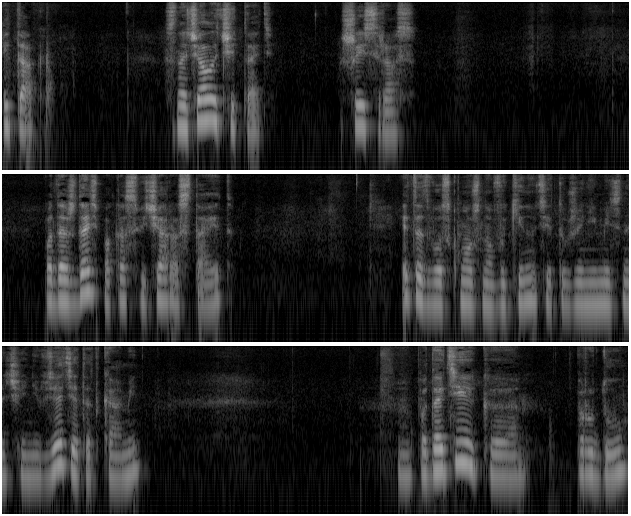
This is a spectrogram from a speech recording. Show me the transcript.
Итак, Сначала читать шесть раз. Подождать, пока свеча растает. Этот воск можно выкинуть, это уже не имеет значения. Взять этот камень, подойти к пруду,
